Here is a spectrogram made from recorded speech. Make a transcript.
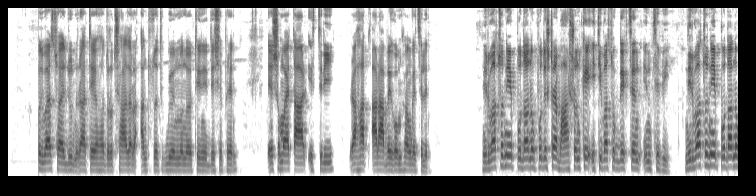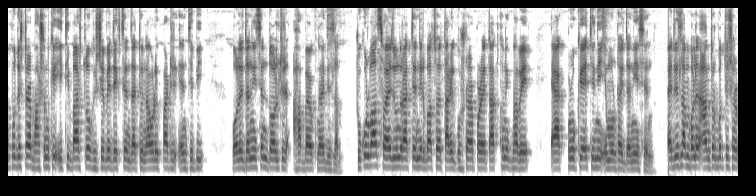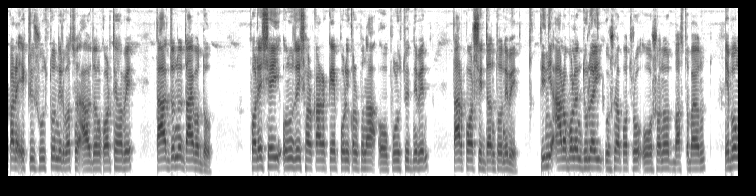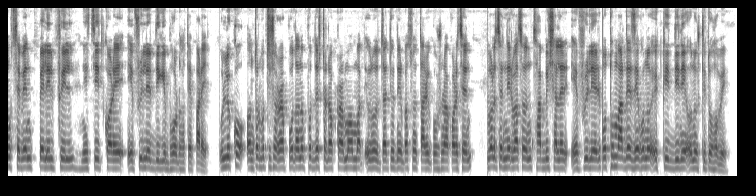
বুধবার ছয় জুন রাতে হজরত শাহজালাল আন্তর্জাতিক বিমানবন্দরে তিনি দেশে ফেরেন। এ সময় তার স্ত্রী রাহাত আরা বেগম সঙ্গে ছিলেন। নির্বাচনী প্রধান উপদেষ্টার ভাষণকে ইতিবাচক দেখছেন এনসিপি। নির্বাচনী প্রধান উপদেষ্টার ভাষণকে ইতিবাচক হিসেবে দেখছেন জাতীয় নাগরিক পার্টির এনসিপি বলে জানিয়েছেন দলটির আহ্বায়ক নাহিদ ইসলাম। শুক্রবার ছয় জুন রাতে নির্বাচনের তারিখ ঘোষণার পরে তাৎক্ষণিকভাবে এক প্রক্রিয়ায় তিনি এমনটাই জানিয়েছেন। নাহিদ ইসলাম বলেন, আন্তর্বর্তী সরকারের একটি সুস্থ নির্বাচন আয়োজন করতে হবে, তার জন্য দায়বদ্ধ। ফলে সেই অনুযায়ী সরকারকে পরিকল্পনা ও প্রস্তুতি নেবেন, তারপর সিদ্ধান্ত নেবে। তিনি আরও বলেন, জুলাই ঘোষণাপত্র ও সনদ বাস্তবায়ন এবং সেভেন পেলিল ফিল নিশ্চিত করে এপ্রিলের দিকে ভোট হতে পারে। উল্লেখ্য, অন্তর্বর্তী সরকার প্রধান উপদেষ্টা ডক্টর মোহাম্মদ ইউনুস জাতীয় নির্বাচনের তারিখ ঘোষণা করেছেন। বলেছেন, নির্বাচন ছাব্বিশ সালের এপ্রিলের প্রথমার্ধে যে কোনো একটি দিনে অনুষ্ঠিত হবে।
